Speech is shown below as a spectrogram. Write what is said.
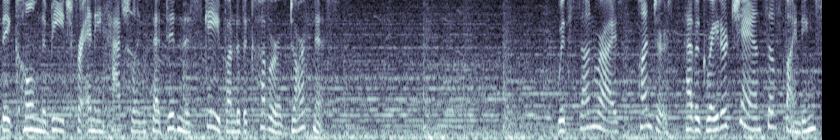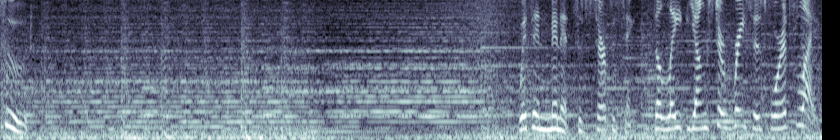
They comb the beach for any hatchlings that didn't escape under the cover of darkness. With sunrise, hunters have a greater chance of finding food. Within minutes of surfacing, the late youngster races for its life,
